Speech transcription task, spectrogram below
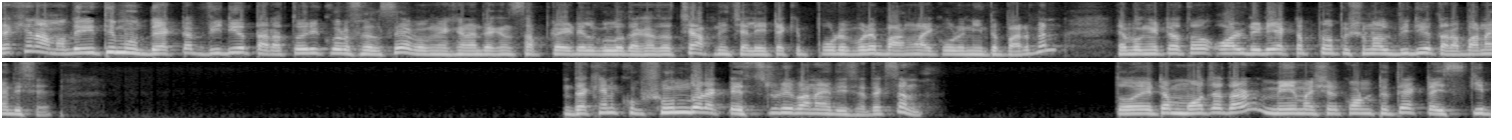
দেখেন, আমাদের ইতিমধ্যে একটা ভিডিও তারা তৈরি করে ফেলছে এবং এখানে দেখেন সাবটাইটেলগুলো দেখা যাচ্ছে। আপনি চাইলে এটাকে পড়ে পড়ে বাংলায় করে নিতে পারবেন এবং এটা তো অলরেডি একটা প্রফেশনাল ভিডিও তারা বানাই দিছে। দেখেন, খুব সুন্দর একটা স্টোরি বানাই দিছে, দেখছেন? তো এটা মজাদার, মে মাসের কণ্ঠেতে একটা স্কিপ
